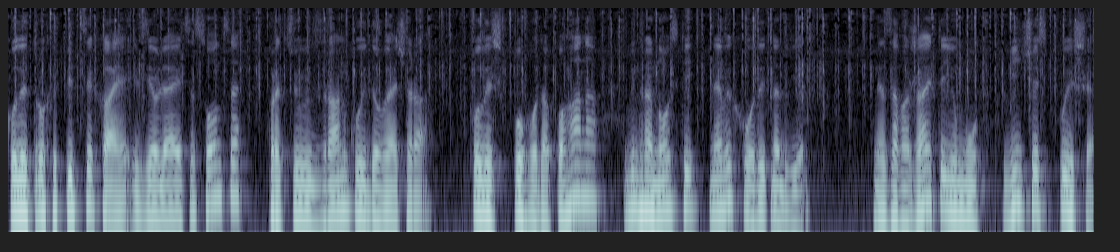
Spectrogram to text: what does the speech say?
Коли трохи підсихає і з'являється сонце, працюють зранку і до вечора. Коли ж погода погана, Вінграновський не виходить на двір. Не заважайте йому, він щось пише,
